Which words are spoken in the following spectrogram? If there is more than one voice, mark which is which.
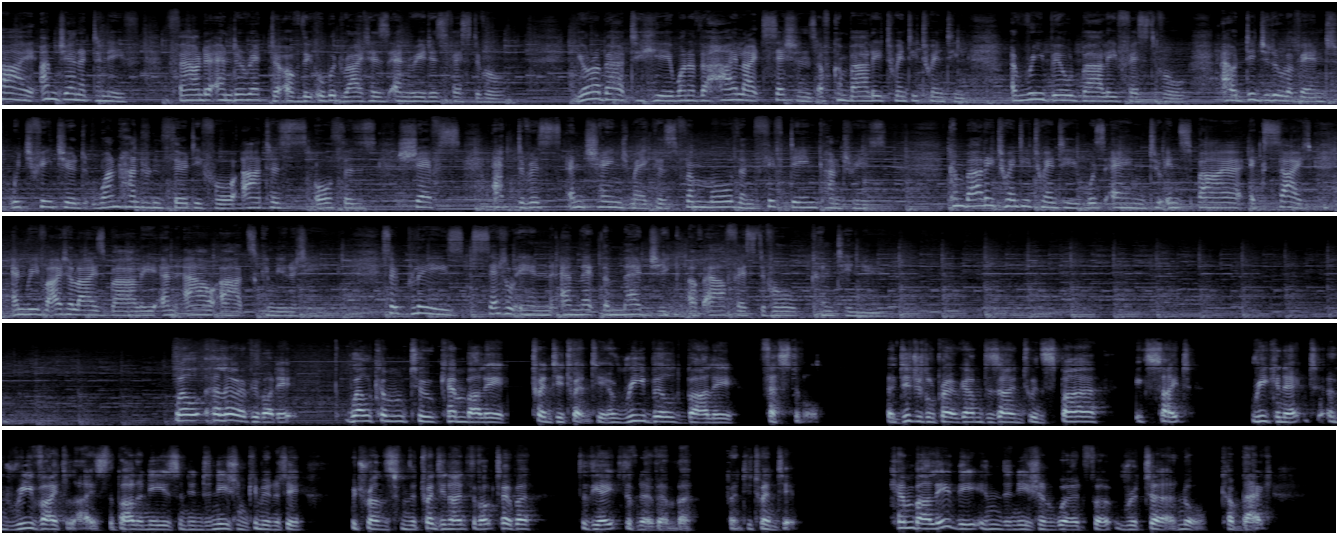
Speaker 1: Hi, I'm Janet DeNeefe, founder and director of the Ubud Writers and Readers Festival. You're about to hear one of the highlight sessions of Kembali 2020, a Rebuild Bali festival, our digital event which featured 134 artists, authors, chefs, activists, and changemakers from more than 15 countries. Kembali 2020 was aimed to inspire, excite, and revitalize Bali and our arts community. So please settle in and let the magic of our festival continue.
Speaker 2: Well, hello everybody. Welcome to Kembali 2020, a Rebuild Bali festival, a digital program designed to inspire, excite, reconnect, and revitalize the Balinese and Indonesian community, which runs from the 29th of October to the 8th of November 2020. Kembali, the Indonesian word for return or come back,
